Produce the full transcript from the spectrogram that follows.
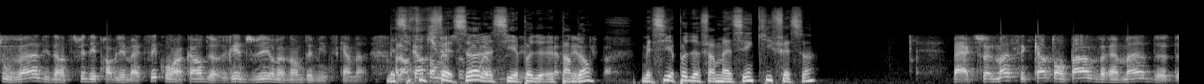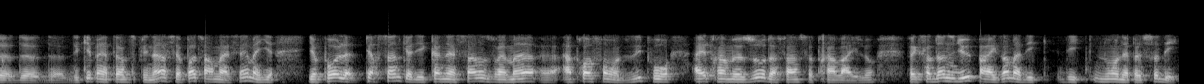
souvent d'identifier des problématiques ou encore de réduire le nombre de médicaments. Mais c'est qui, qui fait ça, s'il n'y a pas de. Pardon? Mais s'il n'y a pas de pharmacien, qui fait ça? Ben, actuellement, c'est quand on parle vraiment de, de, de, d'équipe interdisciplinaire, il n'y a pas de pharmacien, mais il n'y a, pas personne qui a des connaissances vraiment euh, approfondies pour être en mesure de faire ce travail-là. Fait que ça donne lieu, par exemple, à des, des nous on appelle ça des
